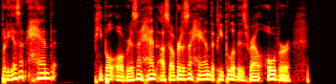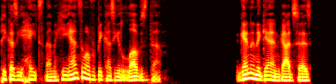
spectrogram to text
But he doesn't hand people over. He doesn't hand us over. He doesn't hand the people of Israel over because he hates them. He hands them over because he loves them. Again and again, God says,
